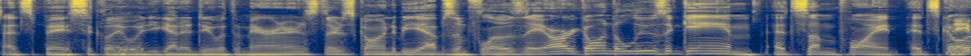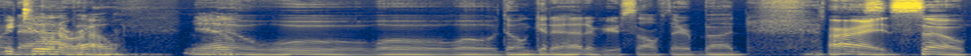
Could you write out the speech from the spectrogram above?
That's basically Mm-hmm. what you got to do with the Mariners. There's going to be ebbs and flows. They are going to lose a game at some point. It's going Maybe two in a row. Yeah. Yeah, whoa, whoa, whoa! Don't get ahead of yourself there, bud. All right, so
